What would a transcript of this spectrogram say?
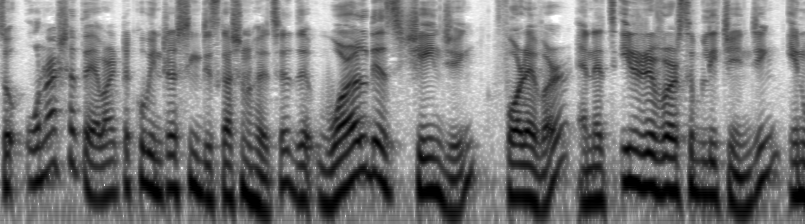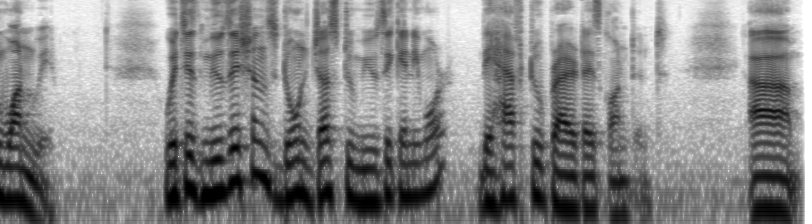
সো ওনার সাথে আমার একটা খুব ইন্টারেস্টিং ডিসকাশন হয়েছে যে world is changing forever and it's irreversibly changing in one way which is musicians don't just do music anymore they have to prioritize content Um,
